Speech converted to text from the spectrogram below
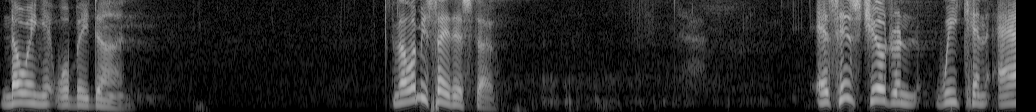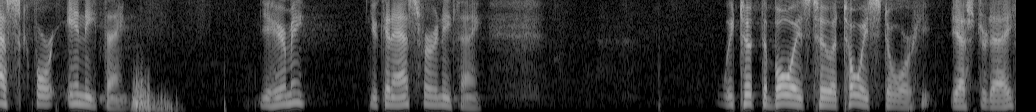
knowing it will be done. Now, let me say this, though. As His children, we can ask for anything. You hear me? You can ask for anything we took the boys to a toy store yesterday.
